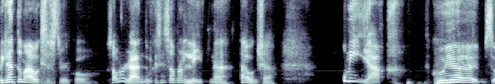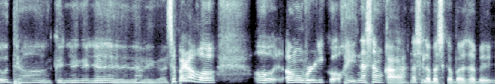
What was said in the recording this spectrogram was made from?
Biglang tumawag sister ko. Sobrang random kasi sobrang late na. Tawag siya. Umiiyak. Kuya, I'm so drunk. Ganyan, ganyan. Oh my God. So parang ako, oh, ang worry ko, okay, nasan ka? Nasa labas ka ba? Sabi,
